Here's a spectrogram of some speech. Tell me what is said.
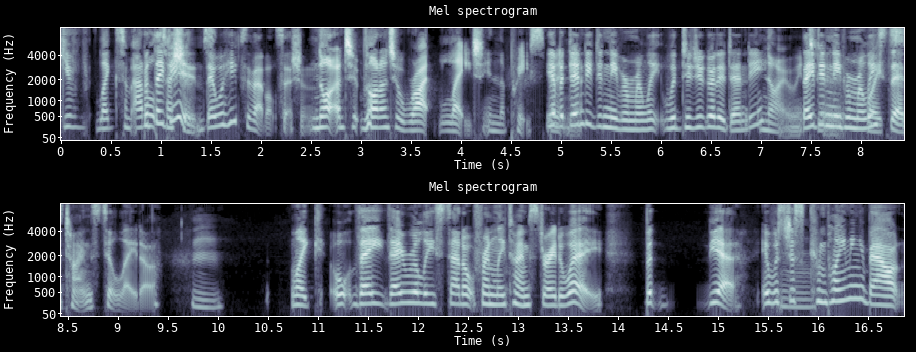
give like some adult but they sessions? did. There were heaps of adult sessions. not until not until right late in the piece. yeah, but Dendy didn't even release. Did you go to Dendy? no, we they didn't even release Blake's. their times till later. Hmm. Like, oh, they they released adult friendly times straight away. But yeah, it was just Mm. complaining about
